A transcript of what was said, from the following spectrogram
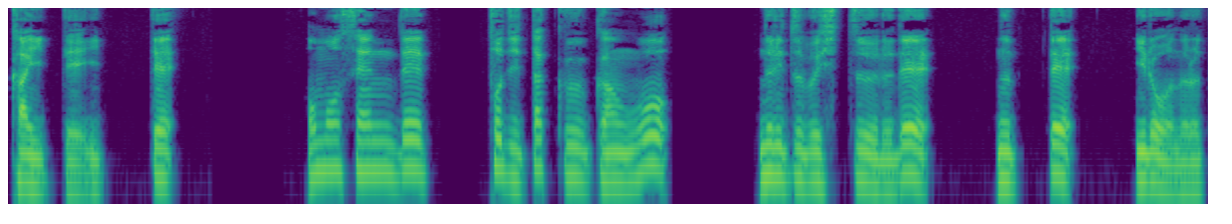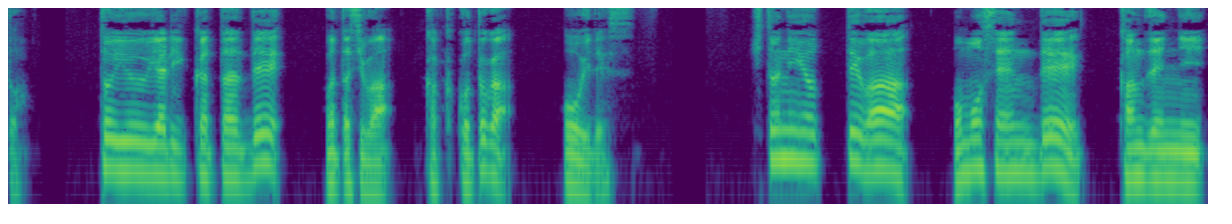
描いていって、重線で閉じた空間を塗りつぶしツールで塗って色を塗ると。というやり方で私は書くことが多いです。人によっては重線で完全に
